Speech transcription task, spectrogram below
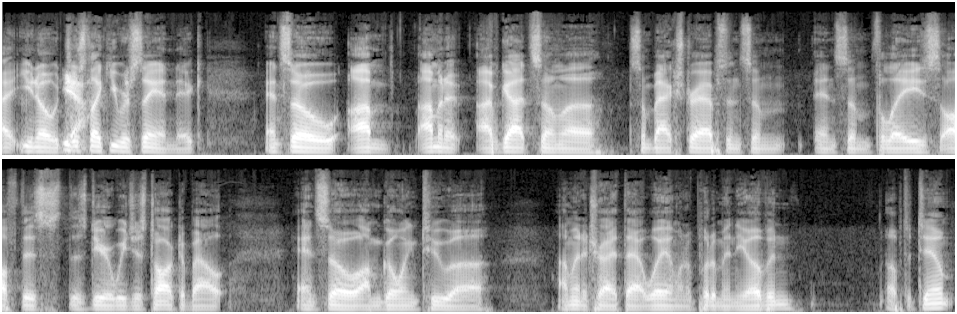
I, you know, just yeah. like you were saying, Nick. And so I'm I'm gonna I've got some uh, some back straps and some and some fillets off this this deer we just talked about, and so I'm going to uh, I'm gonna try it that way. I'm gonna put them in the oven up to temp,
